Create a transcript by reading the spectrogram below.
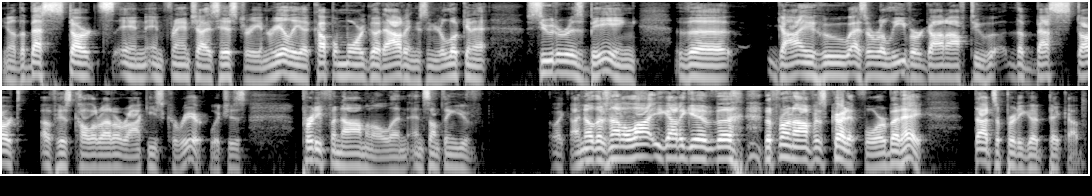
you know the best starts in in franchise history, and really a couple more good outings. And you're looking at Suter as being the guy who, as a reliever, got off to the best start of his Colorado Rockies career, which is pretty phenomenal and, and something you've like I know there's not a lot you got to give the the front office credit for, but hey, that's a pretty good pickup.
